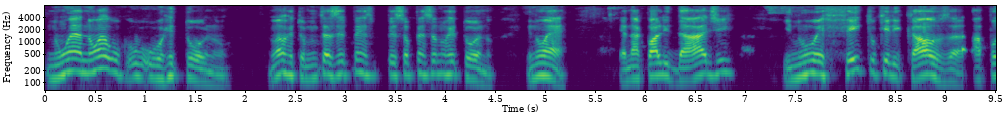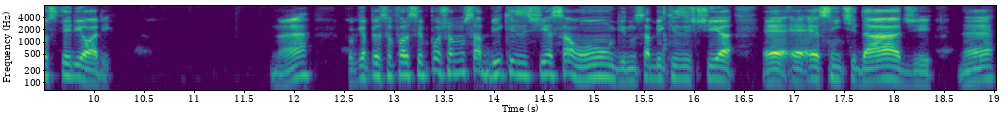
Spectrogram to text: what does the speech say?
não é, não é o, o, retorno, não é o retorno, muitas vezes a pessoa pensa no retorno, e não é, é na qualidade e no efeito que ele causa a posteriori, né? Porque a pessoa fala assim, poxa, eu não sabia que existia essa ONG, não sabia que existia é, é, essa entidade, né?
